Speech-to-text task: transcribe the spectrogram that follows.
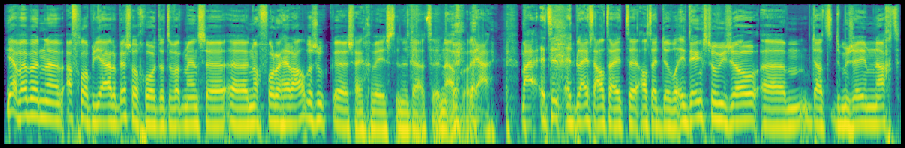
Ja, we hebben eh afgelopen jaren best wel gehoord dat er wat mensen eh, nog voor een herhaalbezoek zijn geweest, inderdaad. Nou, ja. Maar het, het blijft altijd, altijd dubbel. Ik denk sowieso ehm, dat de museumnacht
